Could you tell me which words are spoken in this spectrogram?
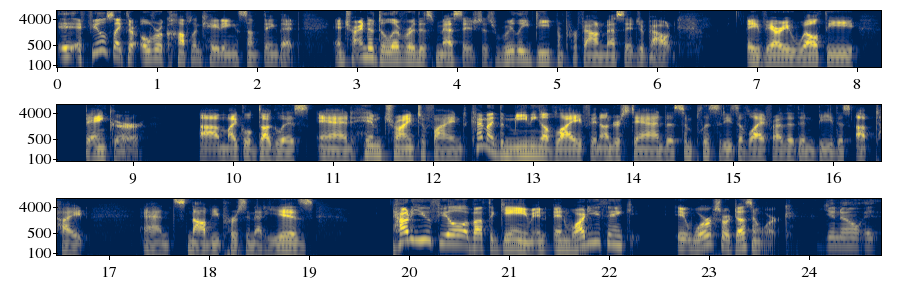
it feels like they're overcomplicating something that and trying to deliver this message this really deep and profound message about a very wealthy banker uh, michael douglas and him trying to find kind of like the meaning of life and understand the simplicities of life rather than be this uptight and snobby person that he is. How do you feel about the game and, and why do you think it works or it doesn't work? You know, it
